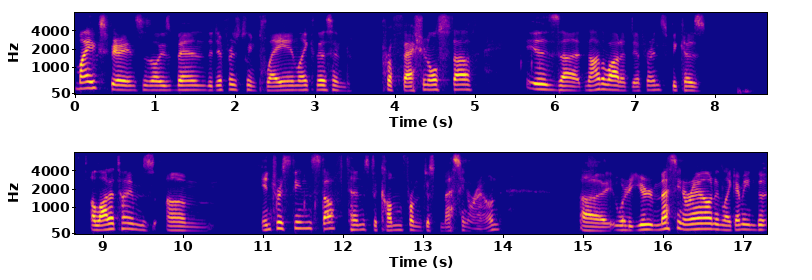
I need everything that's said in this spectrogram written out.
my experience has always been the difference between playing like this and professional stuff is uh, not a lot of difference because a lot of times um, interesting stuff tends to come from just messing around. Uh, where you're messing around and like I mean the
